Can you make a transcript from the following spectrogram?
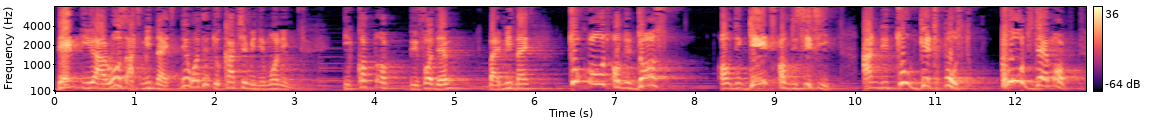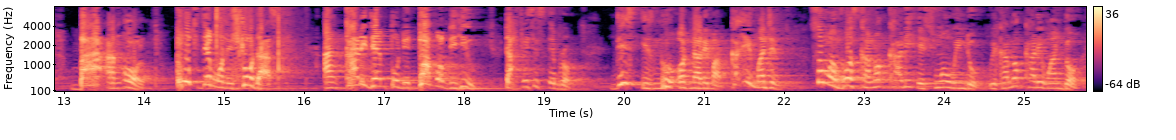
Then he arose at midnight. They wanted to catch him in the morning. He caught up before them by midnight, took hold of the doors of the gates of the city, and the two gate posts, pulled them up, bar and all, put them on his shoulders, and carried them to the top of the hill that faces Hebron. This is no ordinary man. Can you imagine? Some of us cannot carry a small window. We cannot carry one door.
